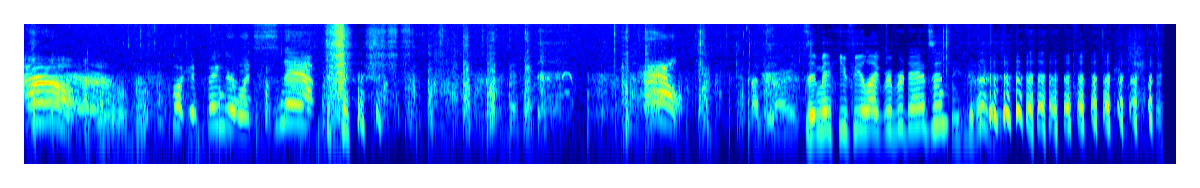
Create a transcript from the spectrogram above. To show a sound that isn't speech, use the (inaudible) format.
Ow! Fucking finger went snap. (laughs) Ow! I'm sorry. Does it make you feel like Riverdancing? It does. (laughs)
